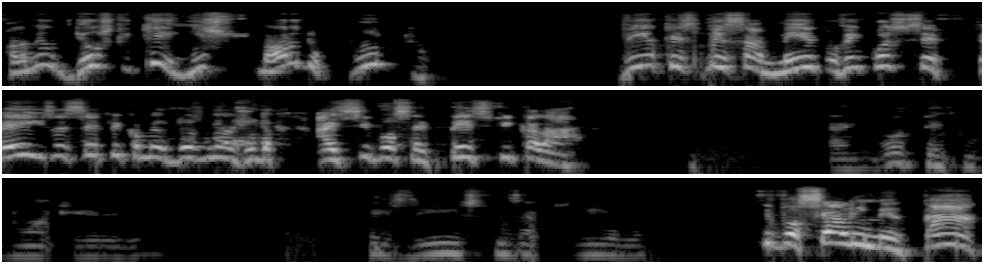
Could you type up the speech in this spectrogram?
Fala, meu Deus, o que, que é isso? Na hora do culto. Vem aquele pensamento, vem coisa que você fez, aí você fica, meu Deus, me ajuda. Aí se você pensa, fica lá. É, o tempo bom aquele. Fiz isso, fiz aquilo. Se você alimentar,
